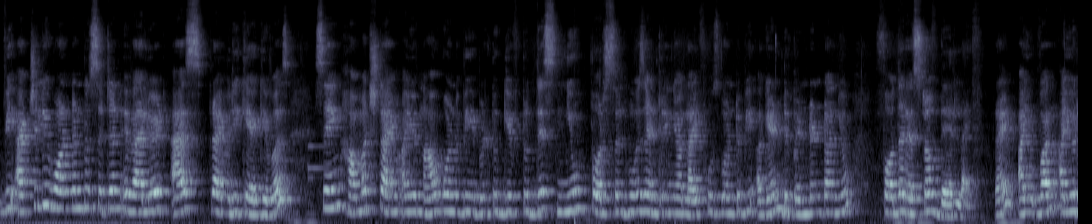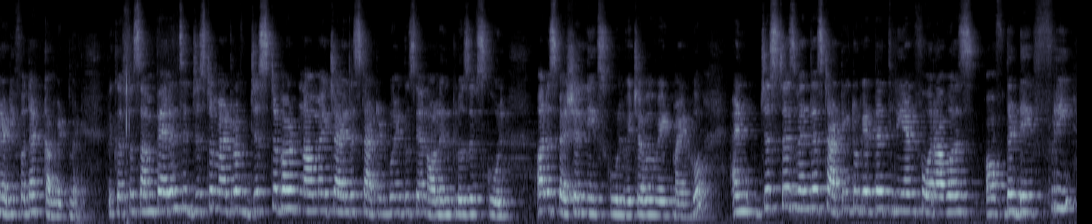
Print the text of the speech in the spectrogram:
we actually want them to sit and evaluate as primary caregivers saying how much time are you now going to be able to give to this new person who is entering your life who's going to be again dependent on you for the rest of their life right? Are you one are you ready for that commitment? Because for some parents it's just a matter of just about now my child has started going to say an all inclusive school or a special needs school whichever way it might go. And just as when they're starting to get their 3 and 4 hours of the day free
